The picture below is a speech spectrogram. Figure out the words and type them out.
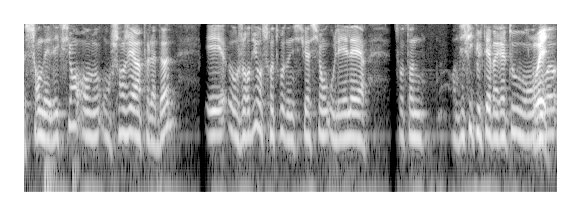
son élection ont, ont changé un peu la donne. Et aujourd'hui, on se retrouve dans une situation où les LR sont en, en difficulté malgré tout. On Oui. voit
